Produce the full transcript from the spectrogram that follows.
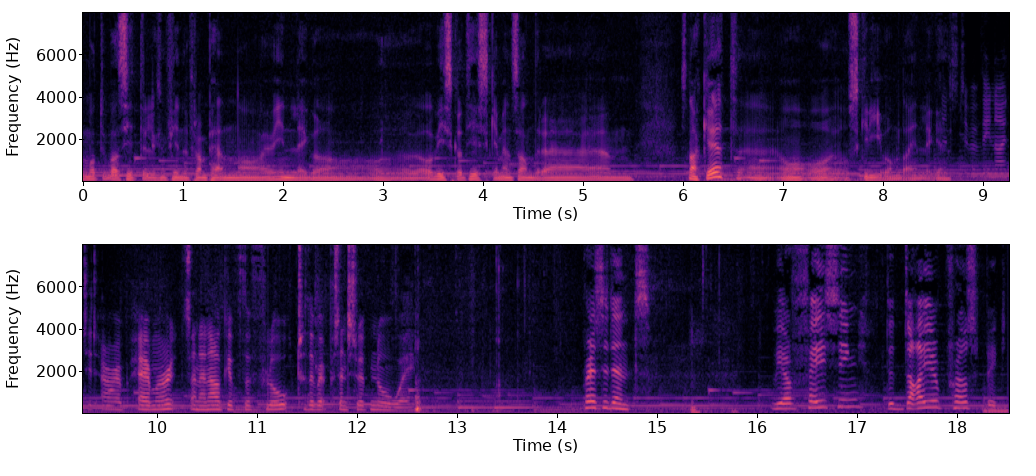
måtte vi bare sitte liksom, finne fram pennen og innlegg og hviske og, og, tiske mens andre eh, snakket, og, og, og, skrive om da innlegget. President, we are facing the dire prospect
